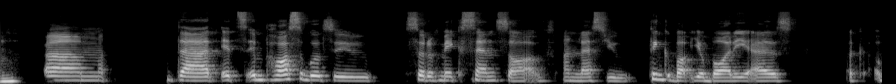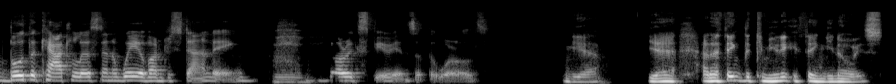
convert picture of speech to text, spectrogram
Mm-hmm. um that it's impossible to sort of make sense of unless you think about your body as a, both a catalyst and a way of understanding mm. your experience of the world yeah yeah and i think the community thing you know it's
